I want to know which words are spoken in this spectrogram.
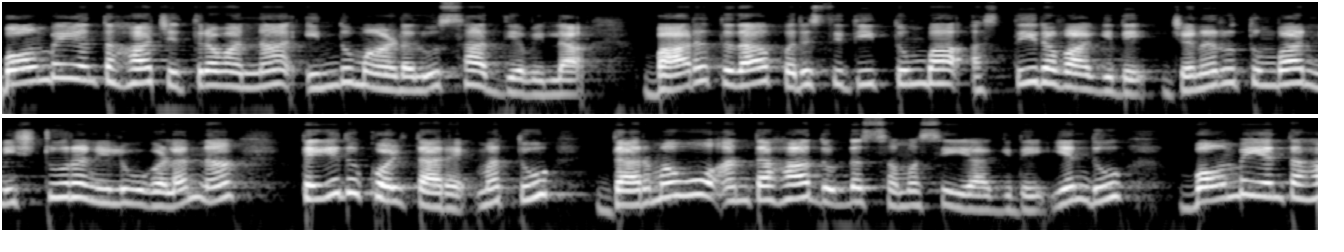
ಬಾಂಬೆಯಂತಹ ಚಿತ್ರವನ್ನ ಇಂದು ಮಾಡಲು ಸಾಧ್ಯವಿಲ್ಲ. ಭಾರತದ ಪರಿಸ್ಥಿತಿ ತುಂಬಾ ಅಸ್ಥಿರವಾಗಿದೆ. ಜನರು ತುಂಬಾ ನಿಷ್ಠೂರ ನಿಲುವುಗಳನ್ನು ತೆಗೆದುಕೊಳ್ತಾರೆ ಮತ್ತು ಧರ್ಮವು ಅಂತಹ ದೊಡ್ಡ ಸಮಸ್ಯೆಯಾಗಿದೆ ಎಂದು ಬಾಂಬೆಯಂತಹ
